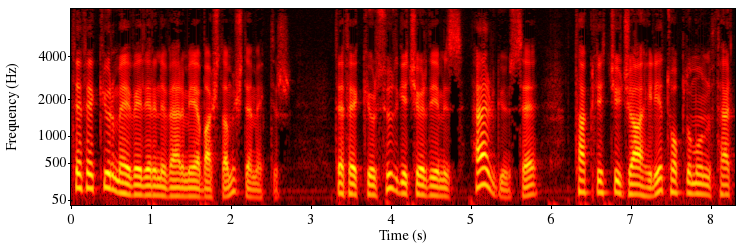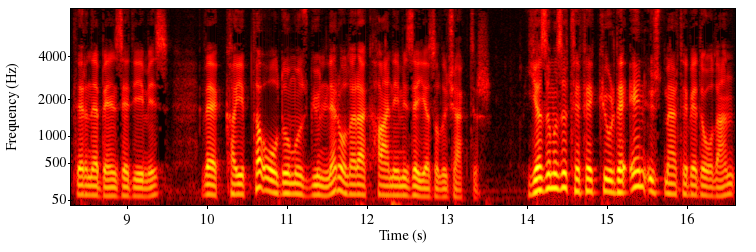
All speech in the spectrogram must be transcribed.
tefekkür meyvelerini vermeye başlamış demektir. Tefekkürsüz geçirdiğimiz her günse, taklitçi cahili toplumun fertlerine benzediğimiz ve kayıpta olduğumuz günler olarak hanemize yazılacaktır. Yazımızı tefekkürde en üst mertebede olan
